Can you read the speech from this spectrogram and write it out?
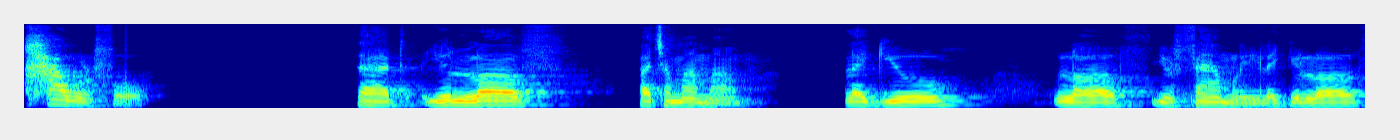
powerful, that you love Pachamama like you love your family, like you love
